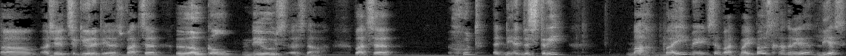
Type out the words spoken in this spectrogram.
Ehm um, as jy security is, wat se local news is daar? Wat se goed in die industrie mag my mense wat my post gaan lees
